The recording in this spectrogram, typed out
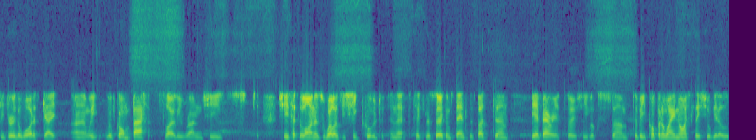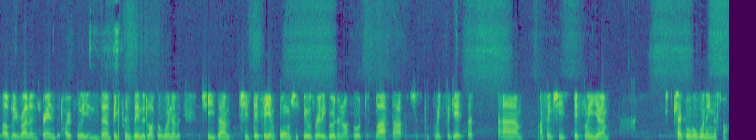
she drew the widest gate. Uh, we we've gone back, slowly run. She's she's hit the line as well as she could in that particular circumstances. But um, yeah, barrier two, she looks um, to be popping away nicely. She'll get a lovely run in transit, hopefully, and uh, be presented like a winner. But she's um, she's definitely informed. She feels really good, and I thought last start was just complete forget. But um, I think she's definitely um, capable of winning this one.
